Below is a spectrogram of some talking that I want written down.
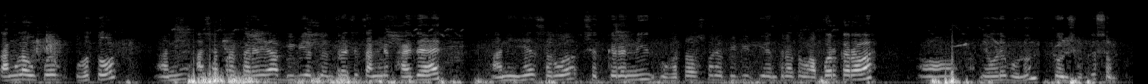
चांगला उपयोग होतो. आणि अशा प्रकारे या बी बी एफ यंत्राचे चांगले फायदे आहेत. आणि हे सर्व शेतकऱ्यांनी होत असणाऱ्या बी बी पी यंत्राचा वापर करावा. एवढे बोलून दोन शब्द संपतो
